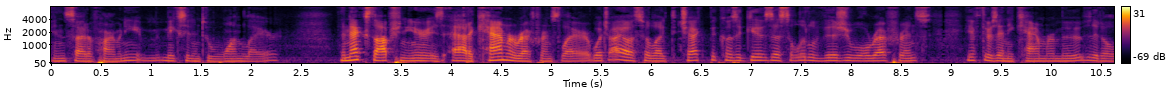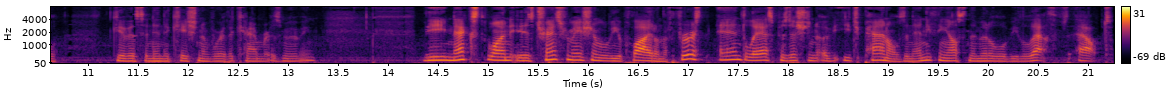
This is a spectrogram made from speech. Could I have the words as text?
inside of Harmony. It makes it into one layer. The next option here is add a camera reference layer, which I also like to check because it gives us a little visual reference. If there's any camera moves, it'll give us an indication of where the camera is moving. The next one is transformation will be applied on the first and last position of each panels and anything else in the middle will be left out.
